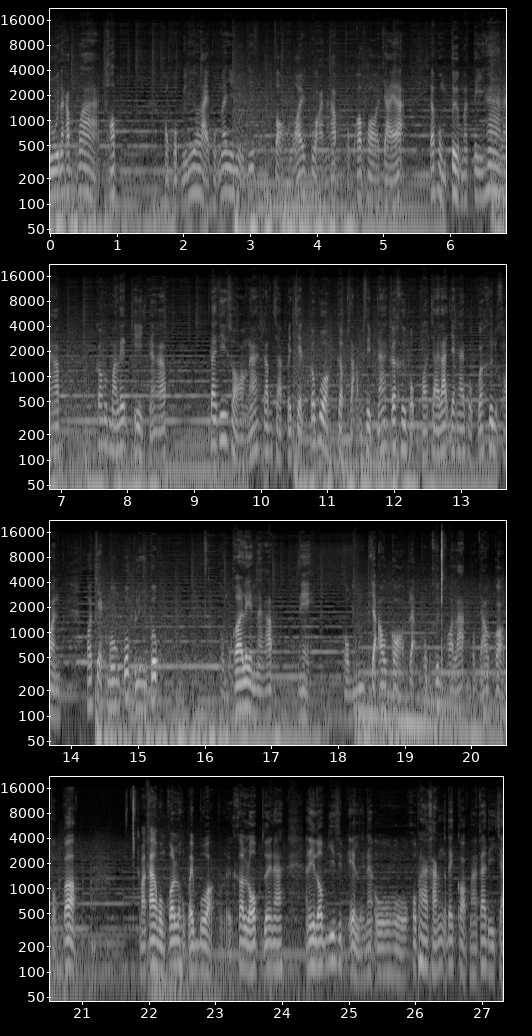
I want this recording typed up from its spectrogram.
รู้นะครับว่าท็อปของผมอยู่ที่เท่าไหร่ ผมน่าจะอยู่ที่ 200 กว่านะครับ ผมก็พอใจละ แล้วผมตื่นมาตีห้านะครับ ก็มาเล่นอีกนะครับ ได้ที่ 2 นะกำจัดไป 7 ก็บวกเกือบ 30 นะ ก็คือผมพอใจละ ยังไงผมก็ขึ้นคอน พอ7โมงปุ๊บรีปุ๊บ ก็เล่นนะครับนี่ผมจะเอากรอบแหละผมขึ้นคอนละ ผมจะเอากรอบผมก็บางครั้งผมก็ลงไปบวกหรือก็ลบด้วยนะ อันนี้ลบ 21 เลยนะ โอ้โหครบ5ครั้งได้กรอบมาก็ดีใจ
